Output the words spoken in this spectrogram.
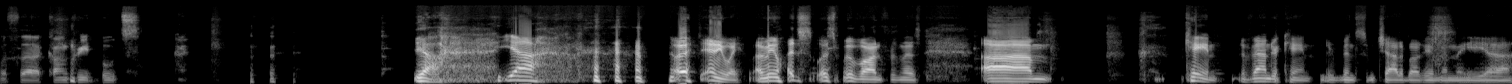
with uh, concrete boots. Yeah, yeah. anyway, I mean, let's let's move on from this. Um, Kane, Evander Kane. There's been some chat about him in the uh,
